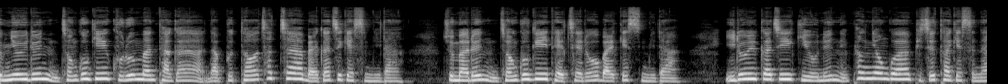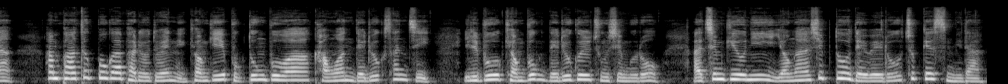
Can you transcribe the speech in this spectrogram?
금요일은 전국이 구름 많다가 낮부터 차차 맑아지겠습니다. 주말은 전국이 대체로 맑겠습니다. 일요일까지 기온은 평년과 비슷하겠으나 한파특보가 발효된 경기 북동부와 강원 내륙 산지, 일부 경북 내륙을 중심으로 아침 기온이 영하 10도 내외로 춥겠습니다.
